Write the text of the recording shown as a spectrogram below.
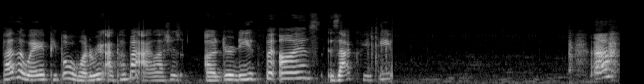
by the way, people are wondering, I put my eyelashes underneath my eyes. Is that creepy? Ah.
